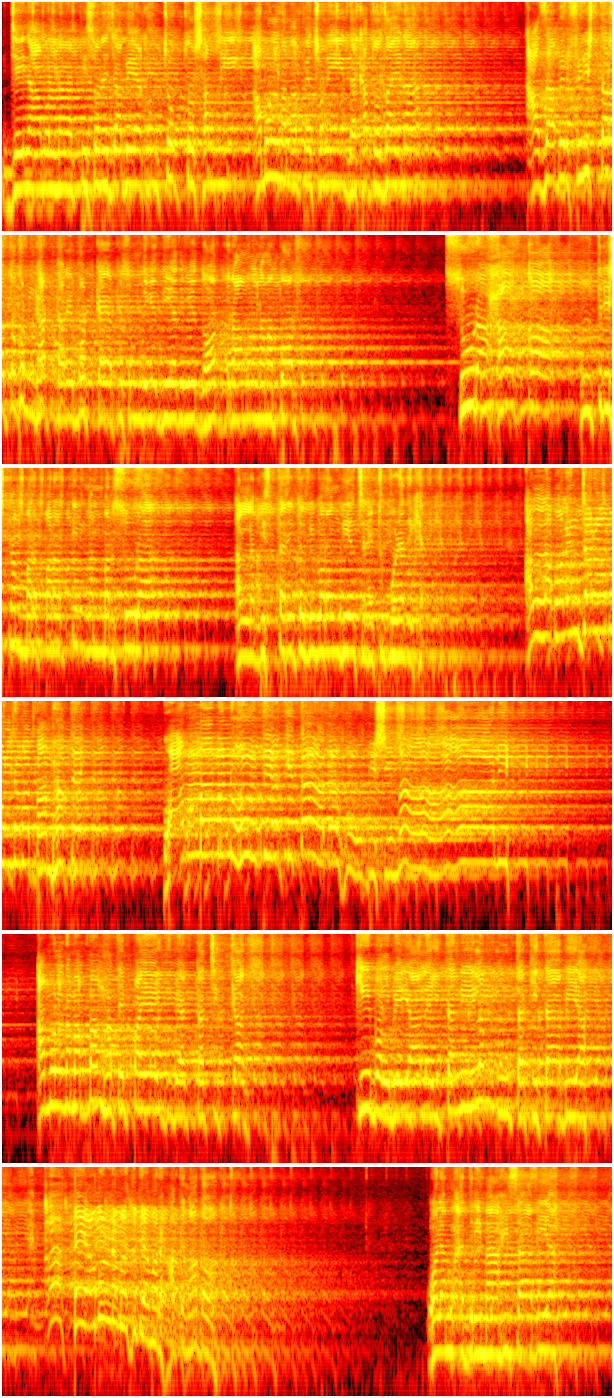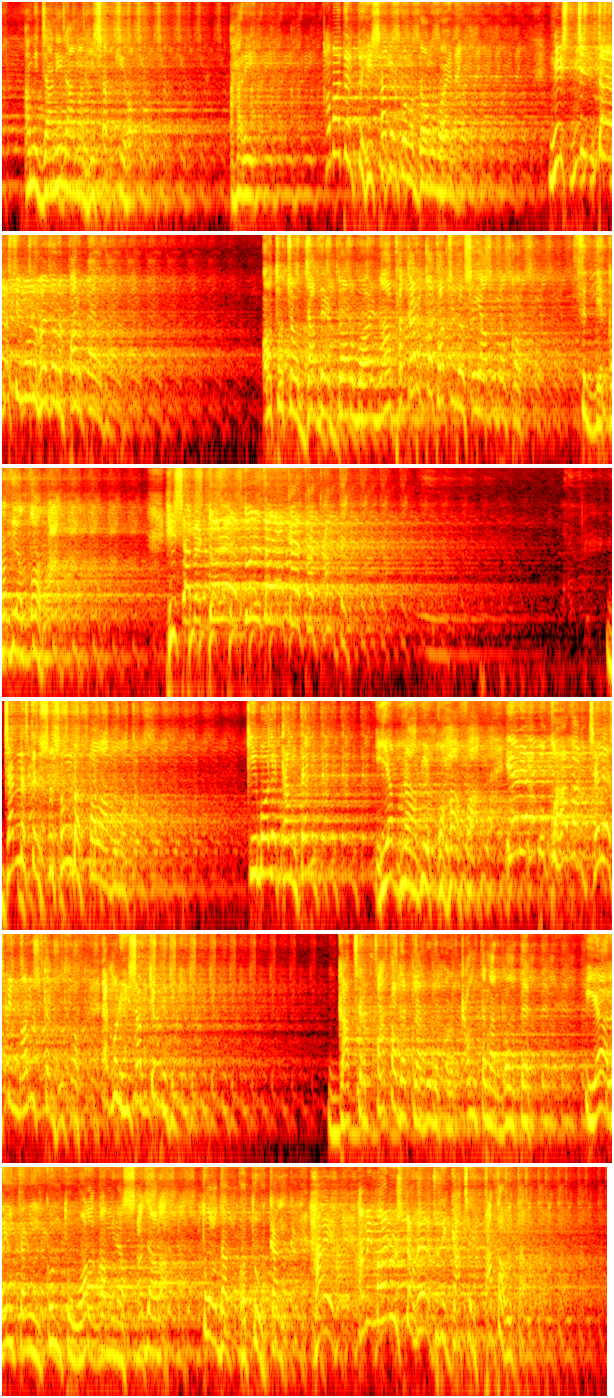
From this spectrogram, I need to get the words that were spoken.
যে না আমল নামা পিছনে যাবে, এখন চোখ তো সামনে, আমল নামা পেছনে, দেখা তো যায় না। আজাবের ফিরিস্তারা তখন ঘাটটারে মটকায়া পেছন দিকে দিয়ে দিবে ধর তোর আমল নামা পর। সুরা হাক্কা, উনত্রিশ পাড়ার তিন নম্বর সুরা। আল্লাহ বিস্তারিত বিবরণ দিয়েছেন, একটু পড়ে দেখে আল্লাহ বলেন, যারা আমল নামা বাম হাতে ও আম্মা কিতাবাহু বিশিমালি। আমল নামা বাম হাতে পায়াই দিবে একটা চিৎকার। কি বলবে? নামা আমার হাতে না হিসাবিয়া। আমি জানি না আমার হিসাব কি হবে। আরে আমাদের তো হিসাবের কোনো ডর ভয় নাই। নিশ্চিন্তায় আছি, মনে হয় যেন পার অথচ যাদের ডর ভয় না থাকার কথা ছিল সেই আবু বকর। জান্নাতের সুসংবাদ পাওয়া কি বলে ইয়াবনা আবি এরে আবু ছেলে, তুই মানুষ কেন এখন হিসাব কেমনি গাছের পাতা দেখলে আবু বকর কাঁদতেন আর বলতেন, ইয়া লাইতানি কুনতু ওয়ারাকা মিনাস সাজারা তোদাত অতুকাল হায় আমি মানুষটা হয়ে যদি গাছের পাতা হইতাম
